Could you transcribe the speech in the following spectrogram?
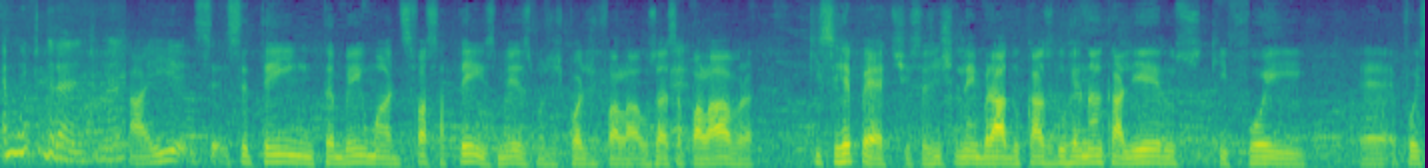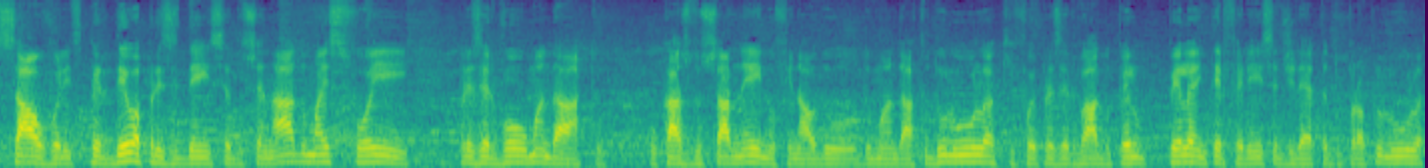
é muito grande. Né? Aí você tem também uma desfaçatez mesmo, a gente pode falar, usar essa palavra, que se repete. Se a gente lembrar do caso do Renan Calheiros, que foi, é, foi salvo, ele perdeu a presidência do Senado, mas foi preservou o mandato o caso do Sarney no final do, do mandato do Lula, que foi preservado pelo, pela interferência direta do próprio Lula.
